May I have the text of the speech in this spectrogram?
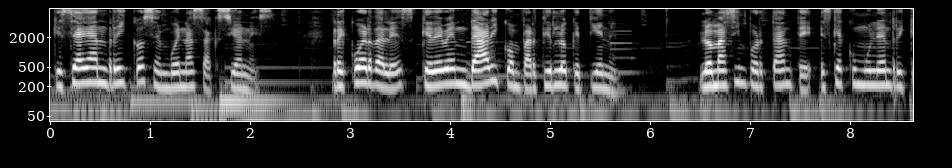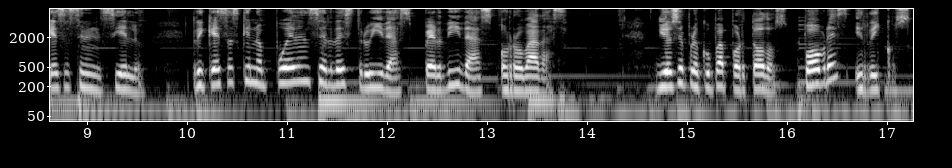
que se hagan ricos en buenas acciones. Recuérdales que deben dar y compartir lo que tienen. Lo más importante es que acumulen riquezas en el cielo, riquezas que no pueden ser destruidas, perdidas o robadas. Dios se preocupa por todos, pobres y ricos.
